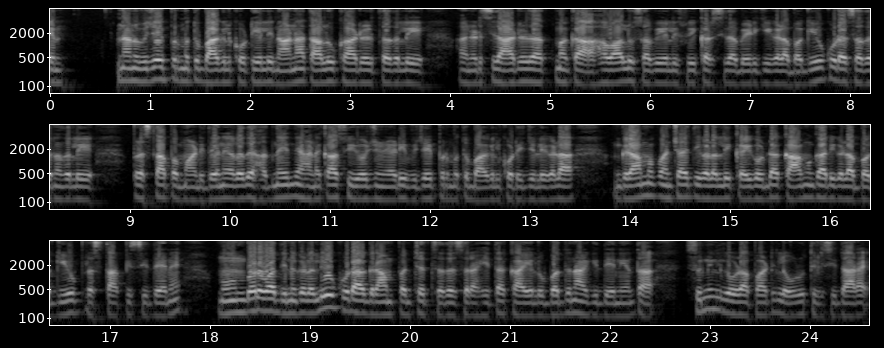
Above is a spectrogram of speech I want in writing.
ನಾನು ವಿಜಯಪುರ ಮತ್ತು ಬಾಗಲಕೋಟೆಯಲ್ಲಿ ನಾನಾ ತಾಲೂಕು ಆಡಳಿತದಲ್ಲಿ ನಡೆಸಿದ ಆಡಳಿತಾತ್ಮಕ ಅಹವಾಲು ಸಭೆಯಲ್ಲಿ ಸ್ವೀಕರಿಸಿದ ಬೇಡಿಕೆಗಳ ಬಗ್ಗೆಯೂ ಕೂಡ ಸದನದಲ್ಲಿ ಪ್ರಸ್ತಾಪ ಮಾಡಿದ್ದೇನೆ. ಅಲ್ಲದೆ ಹದಿನೈದನೇ ಹಣಕಾಸು ಯೋಜನೆಯಡಿ ವಿಜಯಪುರ ಮತ್ತು ಬಾಗಲಕೋಟೆ ಜಿಲ್ಲೆಗಳ ಗ್ರಾಮ ಪಂಚಾಯಿತಿಗಳಲ್ಲಿ ಕೈಗೊಂಡ ಕಾಮಗಾರಿಗಳ ಬಗ್ಗೆಯೂ ಪ್ರಸ್ತಾಪಿಸಿದ್ದೇನೆ. ಮುಂಬರುವ ದಿನಗಳಲ್ಲಿಯೂ ಕೂಡ ಗ್ರಾಮ ಪಂಚಾಯತ್ ಸದಸ್ಯರ ಹಿತ ಕಾಯಲು ಬದ್ಧನಾಗಿದ್ದೇನೆ ಅಂತ ಸುನಿಲ್ ಗೌಡ ಪಾಟೀಲ್ ಅವರು ತಿಳಿಸಿದ್ದಾರೆ.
